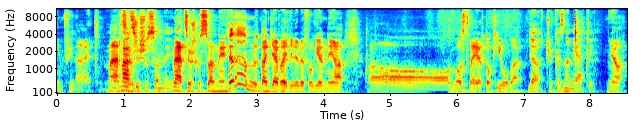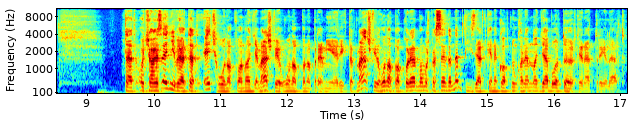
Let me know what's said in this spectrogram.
Infinite. Március, Március 24. Március 24. Hát nagyjából egy időben fog jönni a, a Ghostwire Tokióban. Ja, csak ez nem játék. Ja. Tehát, hogyha ez ennyivel, tehát egy hónap van, nagyja másfél hónap van a premiérig, tehát másfél hónap korábban most már szerintem nem tízert kéne kapnunk, hanem nagyjából történettrélert.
